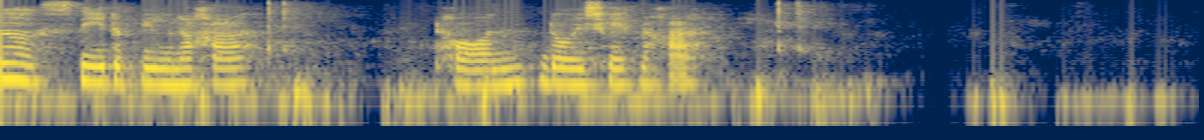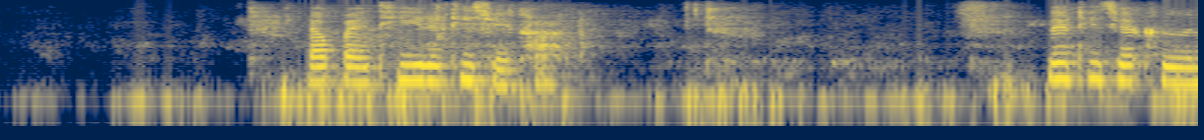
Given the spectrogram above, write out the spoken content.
เลือก CW นะคะ ถอนโดยเช็คนะคะ แล้วไปที่เลขที่เช็คค่ะ เลขที่เช็คคือ 137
